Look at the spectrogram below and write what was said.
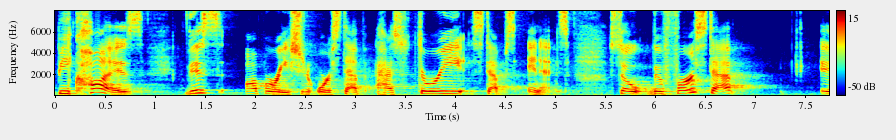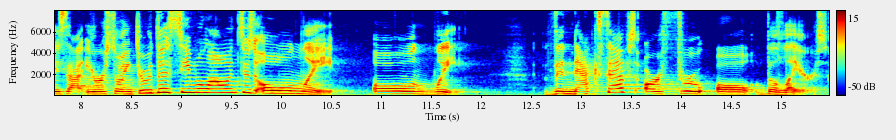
because this operation or step has three steps in it. So the first step is that you're sewing through the seam allowances only, only. The next steps are through all the layers.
